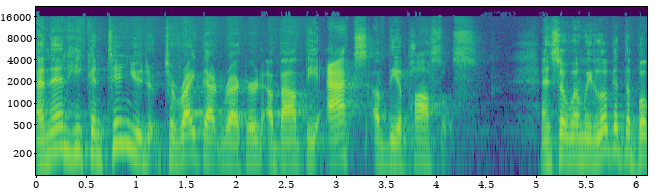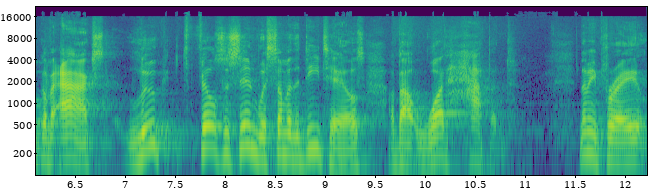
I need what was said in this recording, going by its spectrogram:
And then he continued to write that record about the Acts of the Apostles. And so when we look at the book of Acts, Luke fills us in with some of the details about what happened. Let me pray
